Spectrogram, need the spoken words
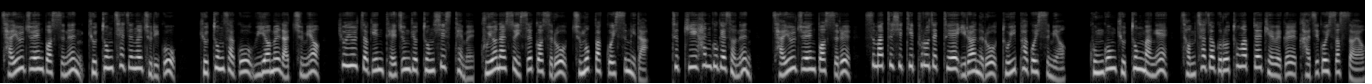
자율주행 버스는 교통 체증을 줄이고 교통사고 위험을 낮추며 효율적인 대중교통 시스템을 구현할 수 있을 것으로 주목받고 있습니다. 특히 한국에서는 자율주행 버스를 스마트시티 프로젝트의 일환으로 도입하고 있으며 공공교통망에 점차적으로 통합될 계획을 가지고 있었어요.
